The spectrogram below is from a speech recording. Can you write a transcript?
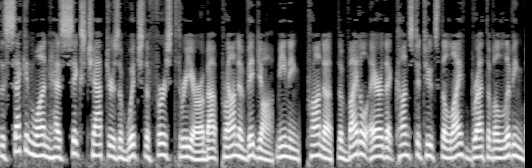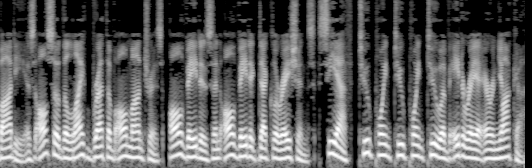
The second one has six chapters of which the first three are about prana vidya meaning, prana, the vital air that constitutes the life breath of a living body is also the life breath of all mantras, all Vedas and all Vedic declarations cf. 2.2.2 of Aitareya Aranyaka.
